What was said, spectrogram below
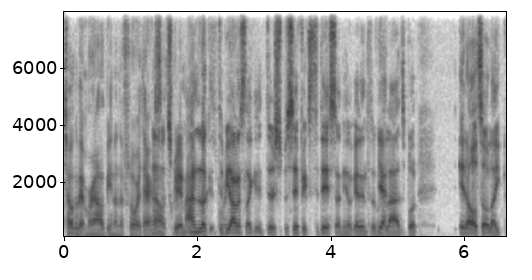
talk about morale being on the floor there. No, So it's great. And look, to be honest, like there's specifics to this, and you'll get into them with Yeah. the lads. But it also like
